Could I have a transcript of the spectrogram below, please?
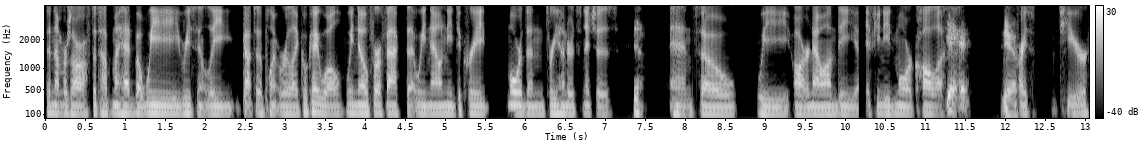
the numbers are off the top of my head, but we recently got to the point where we're like, okay, well, we know for a fact that we now need to create more than 300 snitches. Yeah. And so we are now on the, if you need more, call us Yeah. Yeah. price tier.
